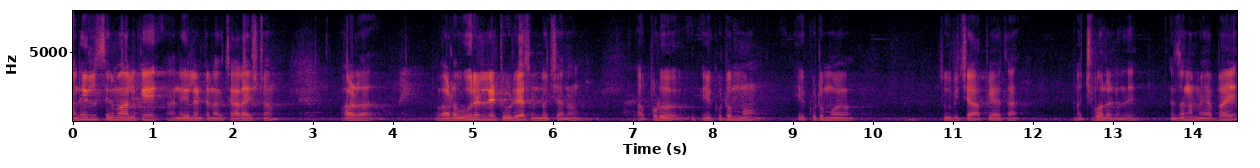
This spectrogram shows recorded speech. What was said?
అనిల్ సినిమాలకి అనిల్ అంటే నాకు చాలా ఇష్టం. వాళ్ళ వాళ్ళ ఊరు వెళ్ళి టూ డేస్ ఉండొచ్చాను. అప్పుడు ఈ కుటుంబం ఈ కుటుంబం చూపించే ఆప్యాయత మర్చిపోలేనిది. నిజంగా మీ అబ్బాయి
